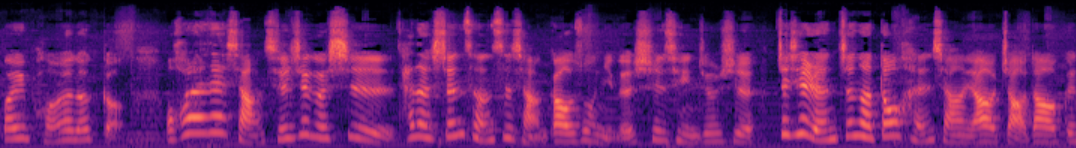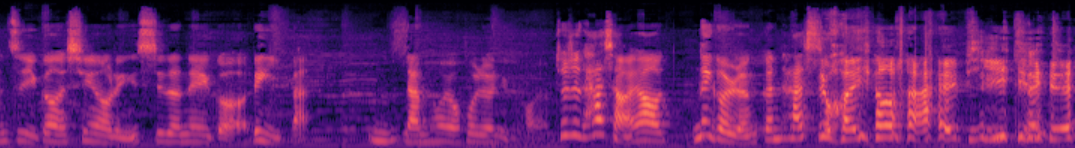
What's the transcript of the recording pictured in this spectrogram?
关于朋友的梗？我后来在想，其实这个是他的深层次想告诉你的事情，就是这些人真的都很想要找到跟自己更心有灵犀的那个另一半。嗯男朋友或者女朋友，就是他想要那个人跟他喜欢一样的 IP，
